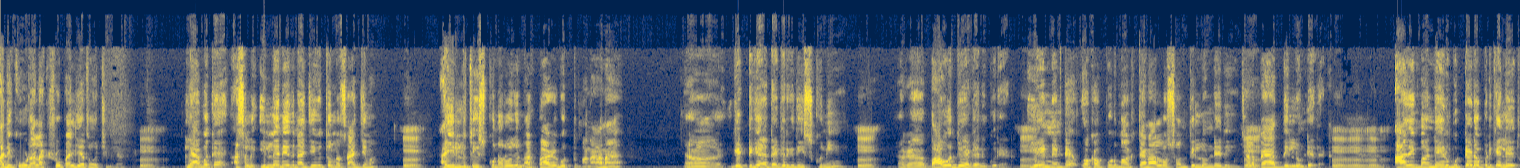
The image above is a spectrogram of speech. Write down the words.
అది కూడా లక్ష రూపాయల జీతం వచ్చింది కదా. లేకపోతే అసలు ఇల్లు అనేది నా జీవితంలో సాధ్యమా. ఆ ఇల్లు తీసుకున్న రోజు నాకు బాగా గుర్తు. మా నాన్న గట్టిగా దగ్గరికి తీసుకుని భావోద్వేగానికి గురాడు ఏంటంటే ఒకప్పుడు మాకు తెనాల్లో సొంత ఇల్లు ఉండేది చాలా పెద్ద ఇల్లు ఉండేదట. అది నేను పుట్టేటప్పటికే లేదు.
